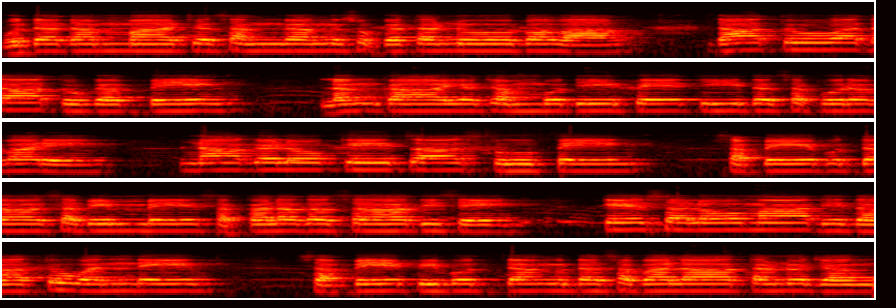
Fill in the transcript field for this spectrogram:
बुधदम्मा च सङ्गं सुगतनो भवा धातु अधातु गब्बे लङ्काय जम्बुदीपेति दशपुरवरे नागलोके च स्तूपे सपे बुद्ध सबिम्बे सकलदश दिशे केशलोमादिधातु वन्दे सबेपि बुद्धं दशबला तनुजं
